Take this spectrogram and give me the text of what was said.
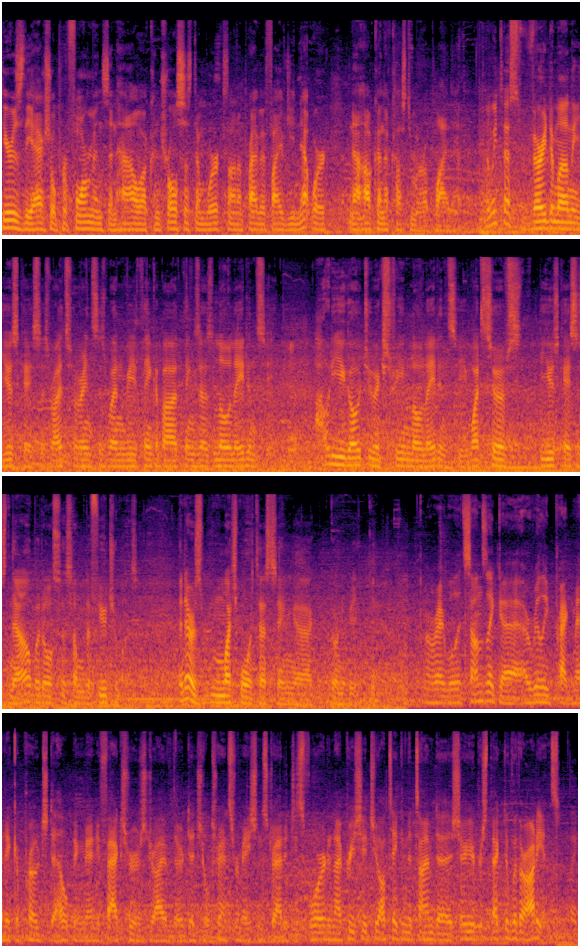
here's the actual performance and how a control system works on a private 5G network. Now how can the customer apply that? And we test very demanding use cases, right? So for instance, when we think about things as low latency, how do you go to extreme low latency? What serves the use cases now, but also some of the future ones? And there's much more testing uh, going to be. Yeah. All right, well, it sounds like a, a, really pragmatic approach to helping manufacturers drive their digital transformation strategies forward, and I appreciate you all taking the time to share your perspective with our audience. Thank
